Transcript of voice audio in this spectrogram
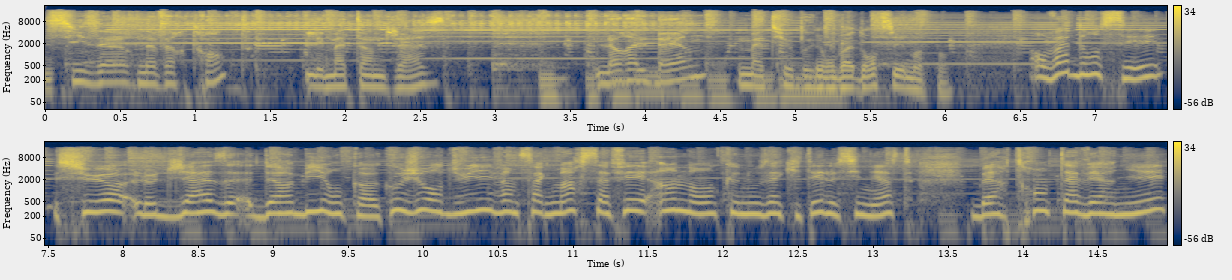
6h, 9h30, les matins de jazz. Laure Alberne, Mathieu Baudou. Et on va danser maintenant. On va danser sur le jazz Derby en coque. Aujourd'hui, 25 mars, ça fait un an que nous a quitté le cinéaste Bertrand Tavernier.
